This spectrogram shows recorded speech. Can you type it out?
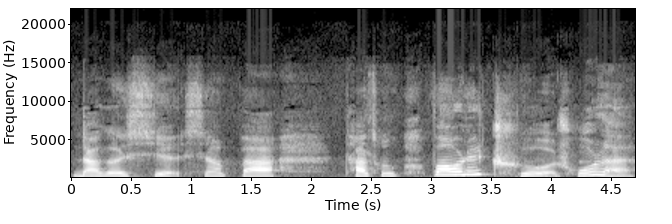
那个线，想把它从包里扯出来。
